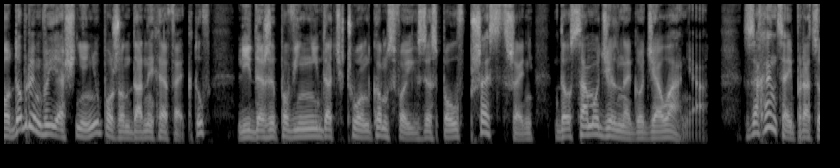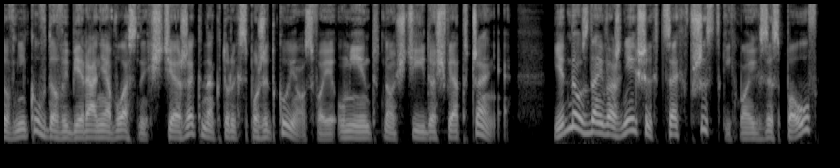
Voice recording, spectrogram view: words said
Po dobrym wyjaśnieniu pożądanych efektów, liderzy powinni dać członkom swoich zespołów przestrzeń do samodzielnego działania. Zachęcaj pracowników do wybierania własnych ścieżek, na których spożytkują swoje umiejętności i doświadczenie. Jedną z najważniejszych cech wszystkich moich zespołów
